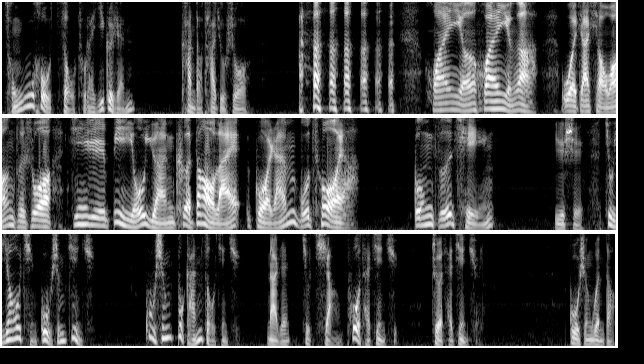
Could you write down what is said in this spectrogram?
从屋后走出来一个人，看到他就说：“！哈哈哈哈哈欢迎欢迎啊！我家小王子说今日必有远客到来，果然不错呀。公子请。”于是就邀请顾生进去。顾生不敢走进去，那人就强迫他进去，这才进去了。顾生问道：“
